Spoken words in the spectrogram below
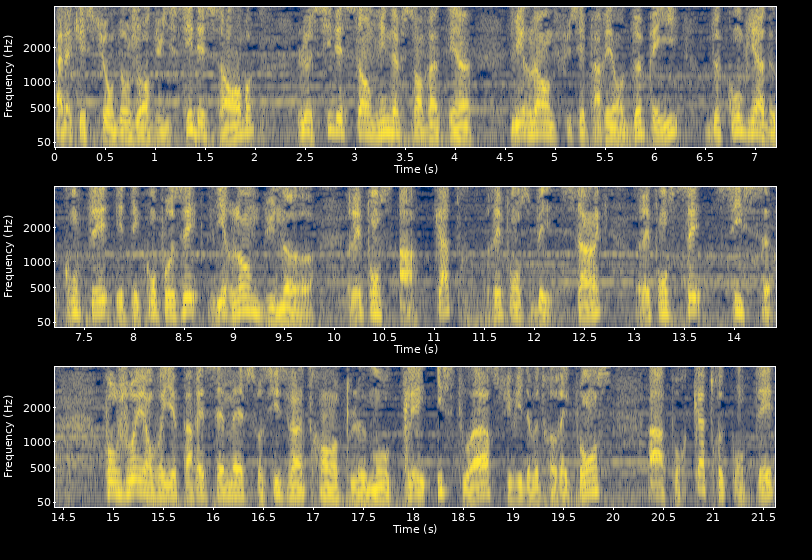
à la question d'aujourd'hui 6 décembre. Le 6 décembre 1921, l'Irlande fut séparée en deux pays. De combien de comtés était composée l'Irlande du Nord? Réponse A, 4. Réponse B, 5. Réponse C, 6. Pour jouer, envoyez par SMS au 62030 le mot clé histoire suivi de votre réponse. A pour 4 comtés,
